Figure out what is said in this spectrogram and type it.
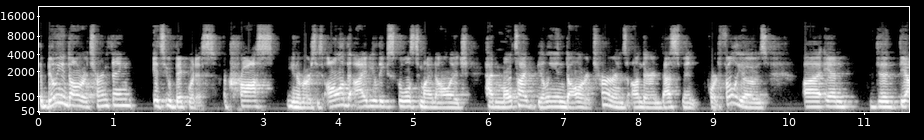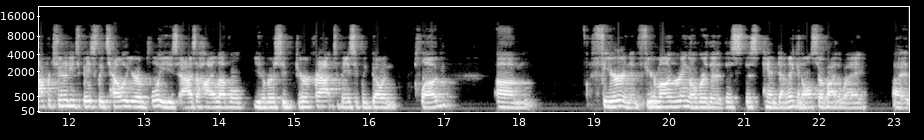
the billion dollar return thing, it's ubiquitous across universities. All of the Ivy League schools, to my knowledge, had multi billion dollar returns on their investment portfolios. Uh, and the, the opportunity to basically tell your employees as a high level university bureaucrat to basically go and plug um, fear and, fear mongering over the, this this pandemic, and also, by the way, uh,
